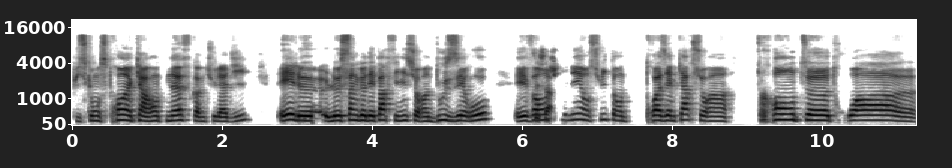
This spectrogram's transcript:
puisqu'on se prend un 49, comme tu l'as dit. Et le, le 5 de départ finit sur un 12-0 et va enchaîner ensuite en troisième quart sur un 33,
